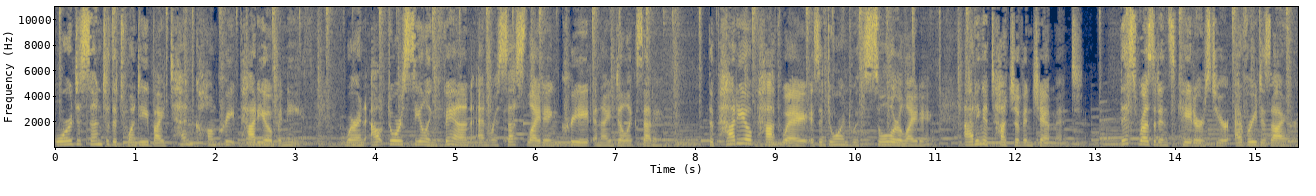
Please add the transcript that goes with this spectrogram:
or descend to the 20 by 10 concrete patio beneath, where an outdoor ceiling fan and recessed lighting create an idyllic setting. The patio pathway is adorned with solar lighting, adding a touch of enchantment. This residence caters to your every desire,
